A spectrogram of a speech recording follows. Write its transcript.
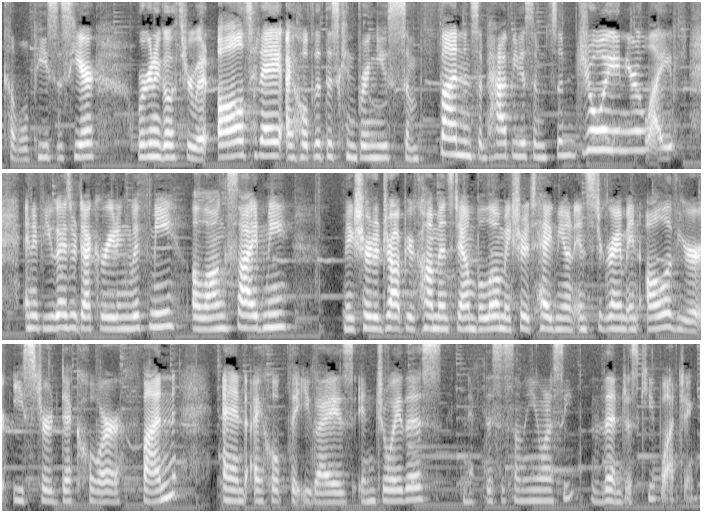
couple pieces here. We're gonna go through it all today. I hope that this can bring you some fun and some happiness and some joy in your life. And if you guys are decorating with me, alongside me, Make sure to drop your comments down below. Make sure to tag me on Instagram in all of your Easter decor fun. And I hope that you guys enjoy this. And if this is something you want to see, then just keep watching.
